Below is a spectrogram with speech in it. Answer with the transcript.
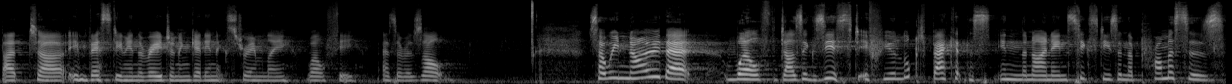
but uh, investing in the region and getting extremely wealthy as a result. So we know that wealth does exist. If you looked back at this in the 1960s and the promises,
